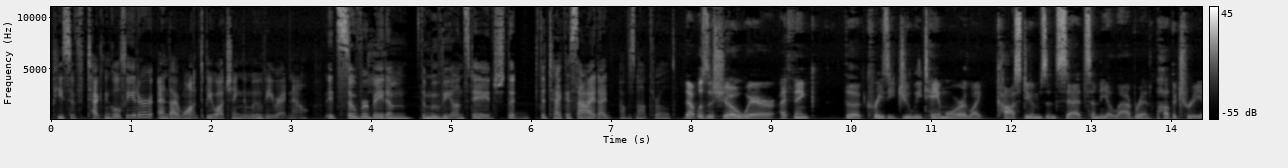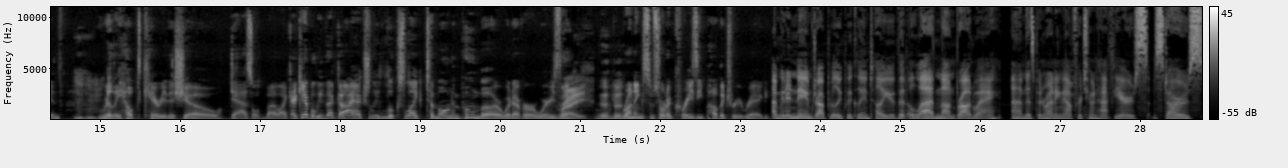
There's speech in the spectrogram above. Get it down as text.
piece of technical theater, and I want to be watching the movie right now. It's so verbatim the movie on stage that the tech aside, I, I was not thrilled. that was a show where I think the crazy Julie Taymor like costumes and sets and the elaborate puppetry and Mm-hmm. really helped carry the show. Dazzled by like I can't believe that guy actually looks like Timon and Pumbaa or whatever, where he's Right. like running some sort of crazy puppetry rig. I'm going to name drop really quickly and tell you that Aladdin on Broadway, um, that's been running now for two and a half years, stars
